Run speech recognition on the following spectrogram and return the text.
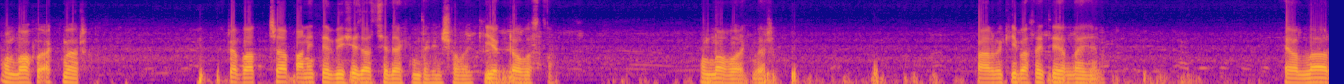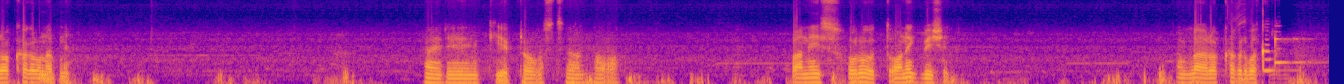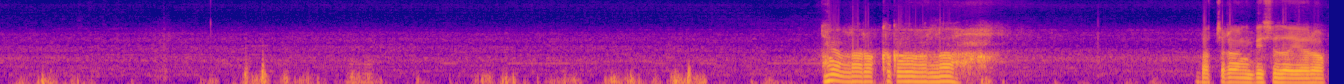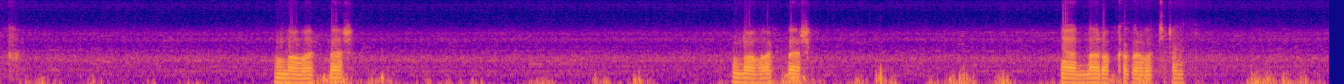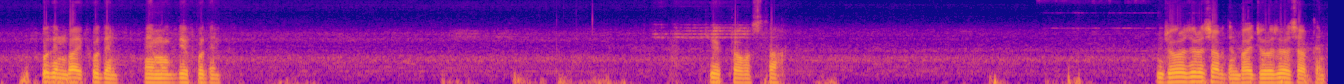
আল্লাহ আকবার। একটা বাচ্চা পানিতে ভেসে যাচ্ছে, দেখেন দেখেন সবাই কি একটা অবস্থা। আল্লাহ আকবার। পারবে কি বাঁচাইতে, আল্লাহ জানে। হে আল্লাহ, রক্ষা করুন আপনি। হায় রে কি একটা অবস্থা, আল্লাহ। পানির স্রোত অনেক বেশি। আল্লাহ, রক্ষা করো হে আল্লাহ, রক্ষা করো আল্লাহ। বাচ্চাটা আমি বেঁচে যাই আর আল্লাহ আকবার। আল্লাহ আকবার। হে আল্লাহ, রক্ষা করো বাচ্চাটাকে। ফুদিন ভাই, ফুদিন। এই মুখ দিয়ে ফুদিন। কি একটা অবস্থা। জোরে জোরে চাপ দেন ভাই, জোরে জোরে চাপ দেন।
